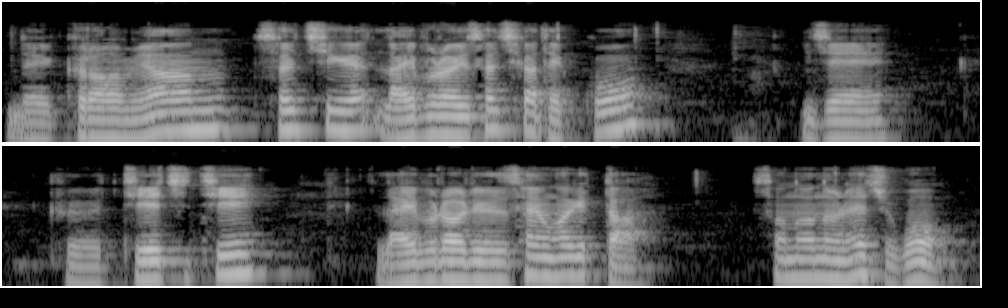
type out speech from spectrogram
네, 그러면 설치 라이브러리 설치가 됐고 이제 그 DHT 라이브러리를 사용하겠다 선언을 해주고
